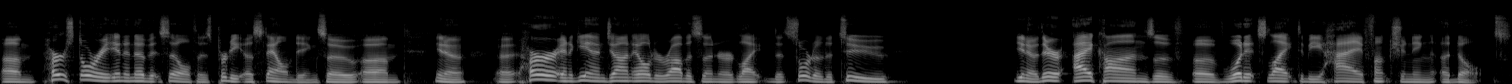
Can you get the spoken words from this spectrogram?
um, her story in and of itself is pretty astounding. So um, you know, uh, her and again John Elder Robison are like the sort of the two you know they're icons of of what it's like to be high functioning adults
